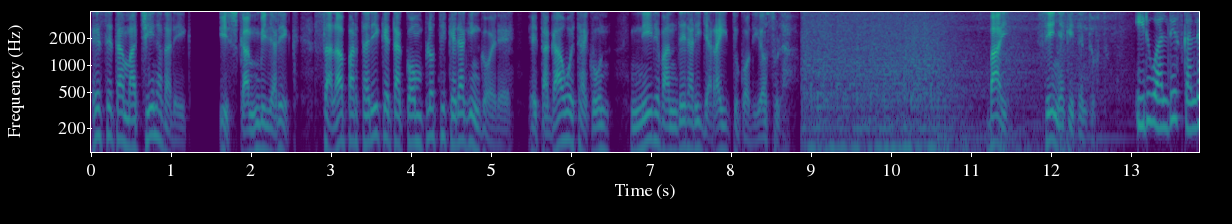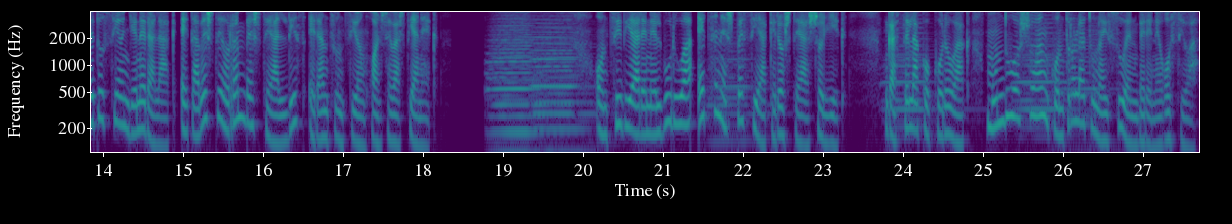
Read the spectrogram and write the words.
ez eta matxinadarik, Iskanbilarik, zalapartarik eta konplotik eragingo ere, eta gau eta egun nire banderari jarraituko diozula. Bai, zin egiten dut. Hiru aldiz galdetu zion generalak eta beste horren beste aldiz erantzun zion Juan Sebastianek. Ontzidiaren helburua etzen espeziak erostea soilik. Gaztelako koroak mundu osoan kontrolatu nahi zuen bere negozioa.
